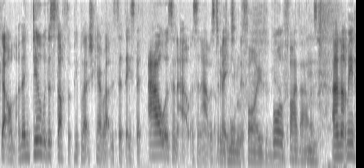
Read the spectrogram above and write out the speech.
get on, and then deal with the stuff that people actually care about. They said they spent hours and hours and hours debating. more than this. five. more than five hours, mm. and I mean.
